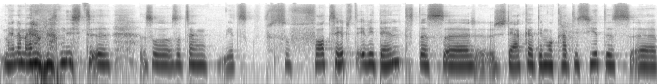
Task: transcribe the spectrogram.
meiner Meinung nach nicht äh, so sozusagen jetzt sofort selbst evident, dass äh, stärker demokratisiertes äh,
